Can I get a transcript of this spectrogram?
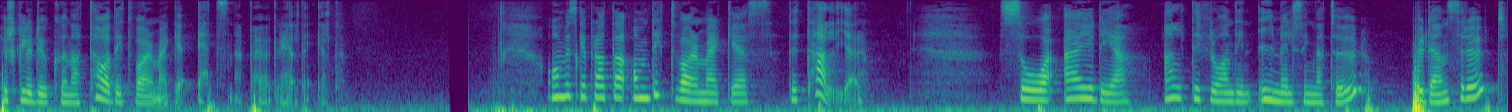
hur skulle du kunna ta ditt varumärke ett snäpp högre helt enkelt. Om vi ska prata om ditt varumärkes detaljer så är ju det allt ifrån din e-mailsignatur, hur den ser ut,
